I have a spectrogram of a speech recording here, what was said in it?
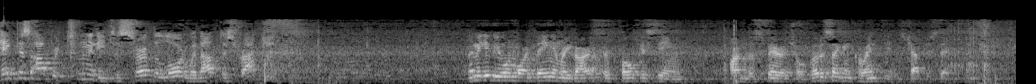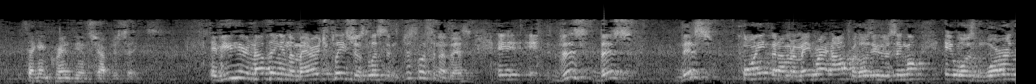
Take this opportunity to serve the Lord without distraction. Let me give you one more thing in regards to focusing on the spiritual. Go to 2 Corinthians chapter 6. 2 Corinthians chapter 6. If you hear nothing in the marriage, please just listen. Just listen to this. It, it, this, this, this point that I'm going to make right now, for those of you who are single, it was worth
